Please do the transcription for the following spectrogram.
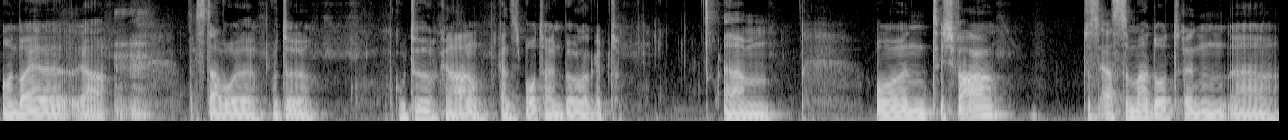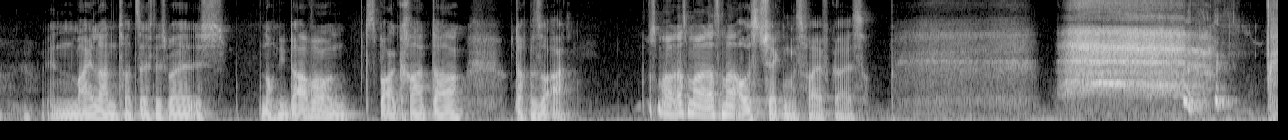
Und weil, ja, es da wohl gute, gute, keine Ahnung, kann sich beurteilen, Burger gibt. Ähm, und ich war das erste Mal dort in, äh, in Mailand tatsächlich, weil ich noch nie da war und es war gerade da. Ich dachte mir so, ah, lass mal, lass mal, lass mal auschecken, das Five Guys.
